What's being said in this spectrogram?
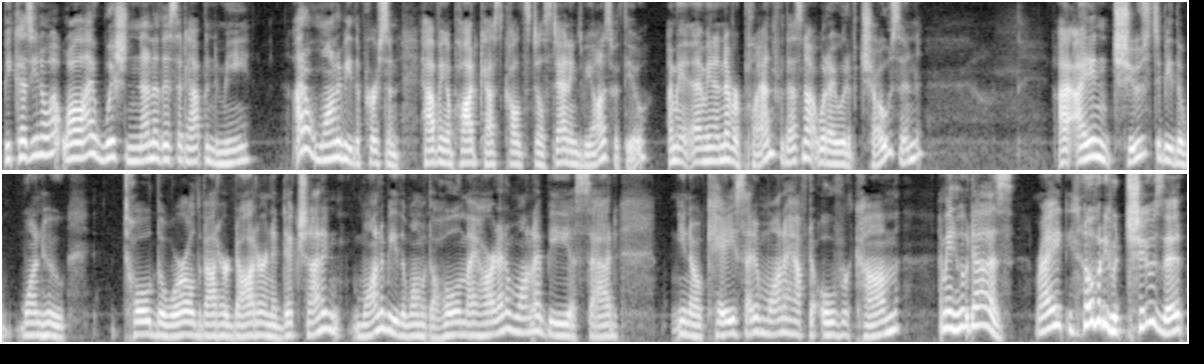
Because you know what? While I wish none of this had happened to me, I don't want to be the person having a podcast called Still Standing, to be honest with you. I mean, I mean, I never planned for that. That's not what I would have chosen. I, I didn't choose to be the one who told the world about her daughter and addiction. I didn't want to be the one with a hole in my heart. I didn't want to be a sad, you know, case. I didn't want to have to overcome I mean, who does, right? Nobody would choose it.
